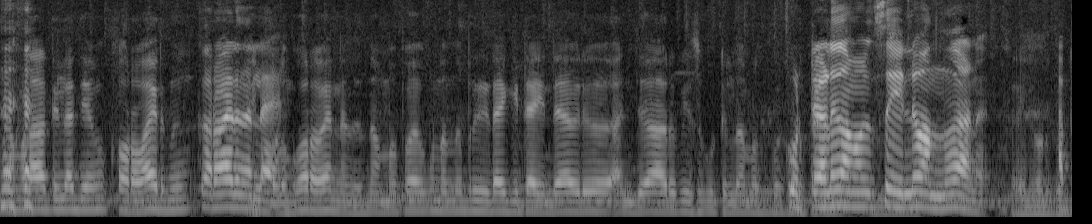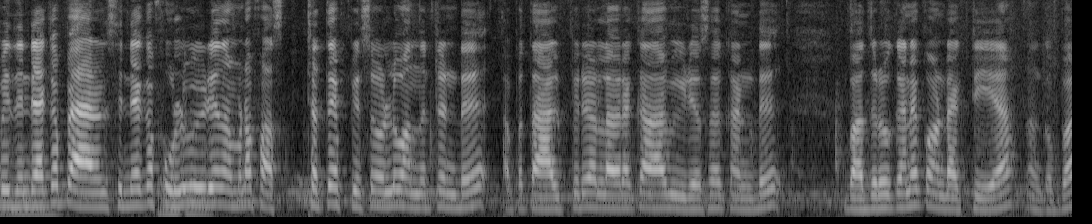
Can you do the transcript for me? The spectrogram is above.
നമ്മുടെ നാട്ടിൽ അധികം കുറവായിരുന്നു. കുറവായിരുന്നല്ലേ? കുറവ് തന്നെ നമ്മളിപ്പോ കൊണ്ടുവന്ന് ബ്രീഡ് ആക്കിയിട്ട് അതിന്റെ ഒരു അഞ്ച് ആറ് പീസ് കുട്ടികൾ നമുക്ക് കുട്ടികൾ നമുക്ക് സെയിലിൽ വന്നതാണ്. അപ്പൊ ഇതിന്റെ ഒക്കെ പാരന്റ്സിന്റെ ഒക്കെ ഫുൾ വീഡിയോ നമ്മുടെ ഫസ്റ്റത്തെ എപ്പിസോഡിൽ വന്നിട്ടുണ്ട്. അപ്പൊ താല്പര്യമുള്ളവരൊക്കെ ആ വീഡിയോസ് ഒക്കെ കണ്ട് ബദ്രൂഖാനെ കോൺടാക്ട് ചെയ്യുക നമുക്കിപ്പോ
